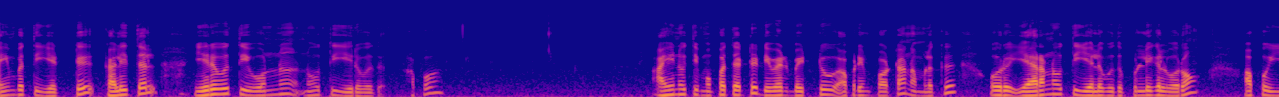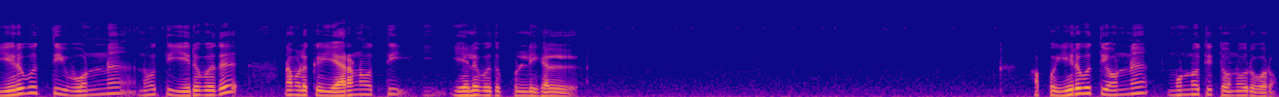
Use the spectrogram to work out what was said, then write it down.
ஐம்பத்தி எட்டு கழித்தல் இருபத்தி ஒன்று நூற்றி இருபது. அப்போது ஐநூற்றி முப்பத்தெட்டு டிவைட் பை டூ அப்படின்னு போட்டால் நம்மளுக்கு ஒரு இரநூத்தி எழுபது புள்ளிகள் வரும். அப்போ இருபத்தி ஒன்று நூற்றி இருபது நம்மளுக்கு இரநூத்தி எழுபது புள்ளிகள். அப்போ இருபத்தி ஒன்று முந்நூற்றி தொண்ணூறு வரும்.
